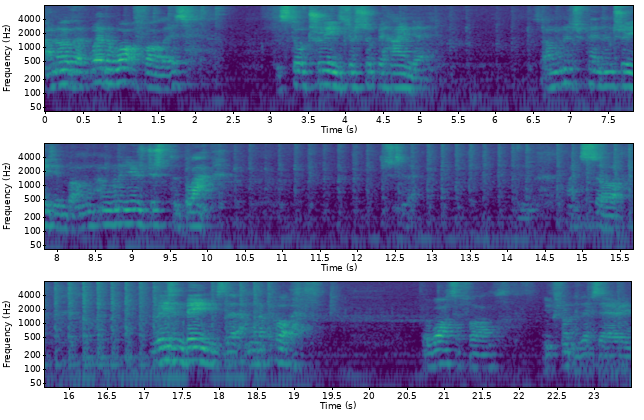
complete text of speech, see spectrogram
I know that where the waterfall is, there's still trees just up behind it. So I'm going to paint them trees in, but I'm, I'm going to use just the black. Just to, like so. Reason being is that I'm going to put the waterfall in front of this area.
